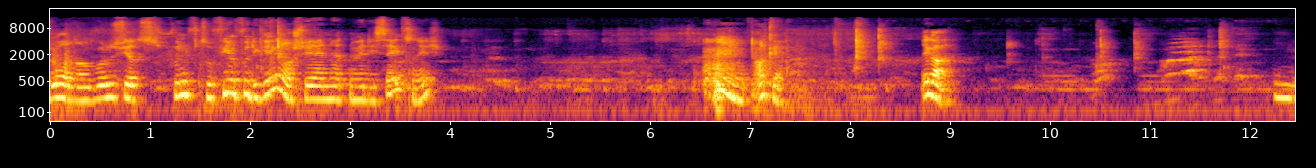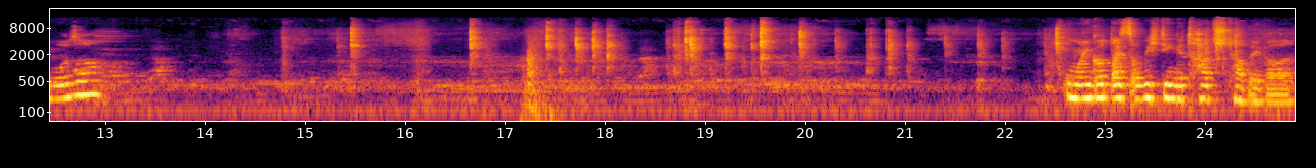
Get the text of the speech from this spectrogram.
Ja, dann würde es jetzt 5 zu 4 für die Gegner stehen, hätten wir die Saves nicht. Okay. Egal. Wo ist er? Oh mein Gott, als ob ich den getoucht habe, egal.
